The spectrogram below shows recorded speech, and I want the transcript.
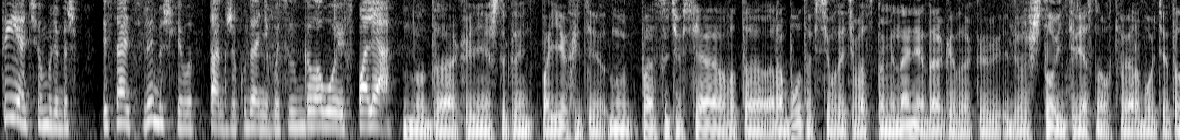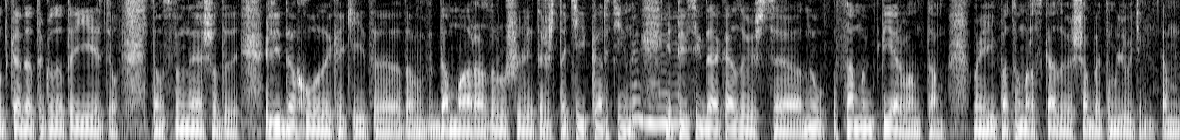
Ты о чем любишь писать? Любишь ли вот так же куда-нибудь с головой в поля? Ну да, конечно, куда-нибудь поехать. И, Ну, по сути, вся вот э, работа, все вот эти воспоминания, да, когда, что интересного в твоей работе, это вот когда ты куда-то ездил, там вспоминаешь вот ледоходы какие-то, там в дома разрушили, это же такие картины. И ты всегда оказываешься, ну, самым первым там, и потом рассказываешь об этом людям. Там,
